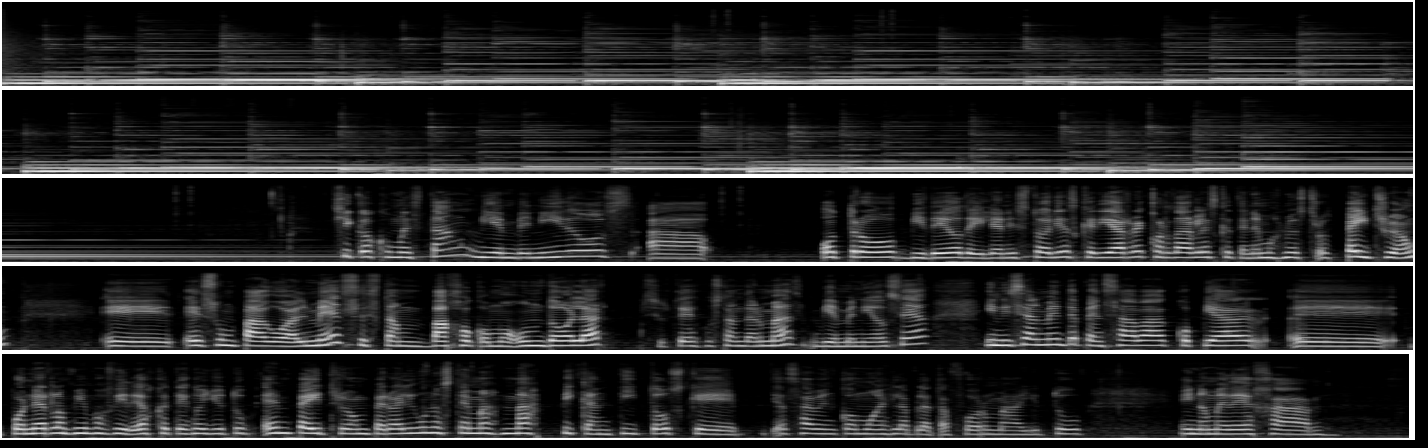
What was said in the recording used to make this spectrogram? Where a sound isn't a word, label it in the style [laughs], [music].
Chicos, ¿cómo están? Bienvenidos a otro video de Ileana Historias. Quería recordarles que tenemos nuestro Patreon. Eh, es un pago al mes, es tan bajo como un dólar. Si ustedes gustan dar más, bienvenido sea. Inicialmente pensaba copiar, eh, poner los mismos videos que tengo en YouTube en Patreon, pero hay algunos temas más picantitos que ya saben cómo es la plataforma YouTube y no me deja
